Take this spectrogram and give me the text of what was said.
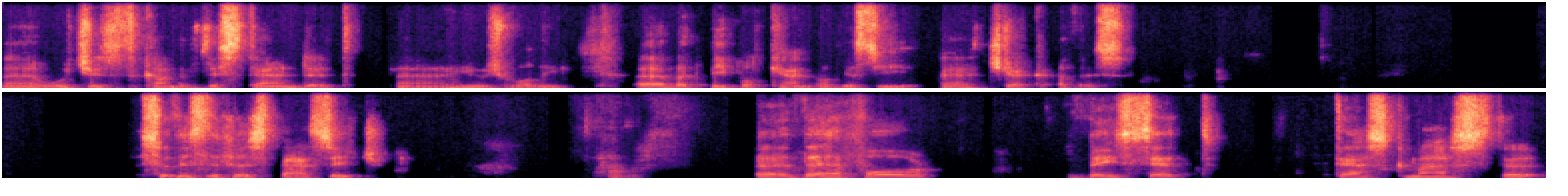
which is kind of the standard uh, usually, uh, but people can obviously check others. So this is the first passage. Uh, therefore, they set taskmaster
